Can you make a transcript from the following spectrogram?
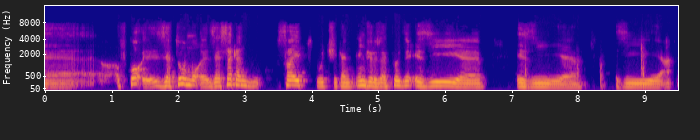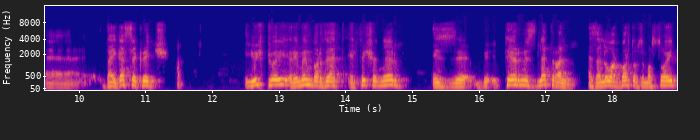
uh, of course, the two, the second site which can injure the foot is the uh, is the the digastric ridge. Usually, remember that a facial nerve is uh, turns lateral as a lower part of the mastoid.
